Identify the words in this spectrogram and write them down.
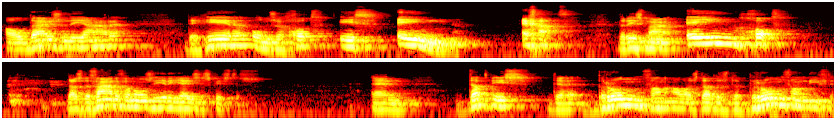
al duizenden jaren. De Heere, onze God, is één. Echad. Er is maar één God. Dat is de Vader van onze Heer Jezus Christus. En dat is de bron van alles. Dat is de bron van liefde.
